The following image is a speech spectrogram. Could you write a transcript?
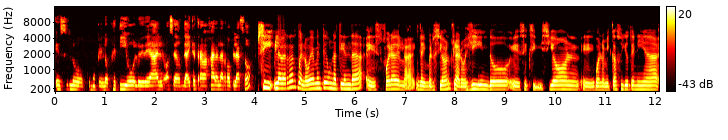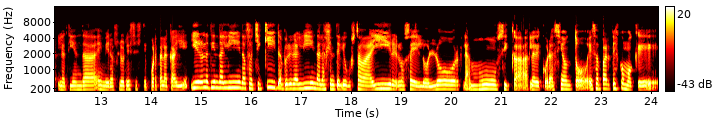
es lo como que el objetivo, lo ideal, o sea, donde hay que trabajar a largo plazo. Sí, la verdad, bueno, obviamente una tienda es fuera de la, inversión, claro, es lindo, es exhibición. Eh, bueno, en mi caso yo tenía la tienda en Miraflores, este, Puerta a la Calle, y era una tienda linda, o sea, chiquita, pero era linda, la gente le gustaba ir, no sé, el olor, la música, la decoración, todo. Esa parte es como que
